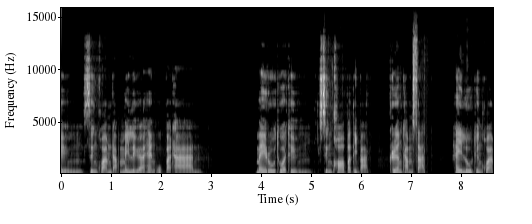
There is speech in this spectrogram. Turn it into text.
ถึงซึ่งความดับไม่เหลือแห่งอุปทาน ไม่รู้ทั่วถึงซึ่งข้อปฏิบัติ เครื่องทำสัตว์ ให้รู้ถึงความ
